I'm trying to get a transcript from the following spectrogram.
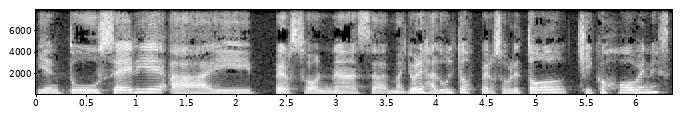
Y en tu serie hay personas ah, mayores, adultos, pero sobre todo chicos jóvenes.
